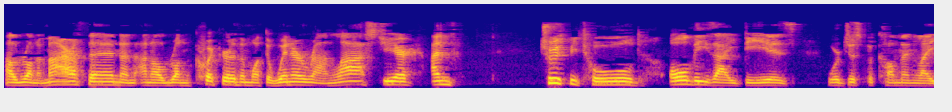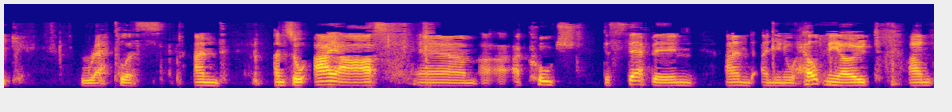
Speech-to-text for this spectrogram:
I'll run a marathon and, and I'll run quicker than what the winner ran last year. And truth be told, all these ideas were just becoming like reckless. And and so I asked um, a, a coach to step in and and you know help me out and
